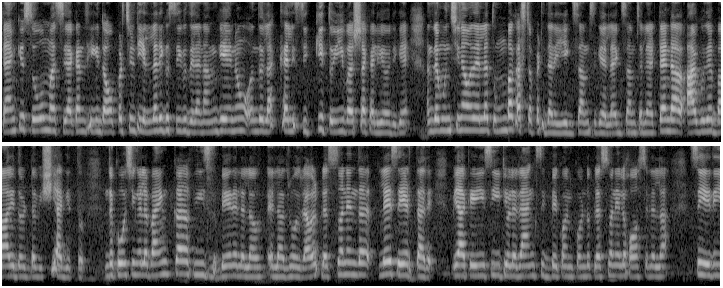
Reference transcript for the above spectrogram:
ಥ್ಯಾಂಕ್ ಯು ಸೋ ಮಚ್ ಯಾಕಂದರೆ ಈಗಿಂದ ಆಪರ್ಚುನಿಟಿ ಎಲ್ಲರಿಗೂ ಸಿಗೋದಿಲ್ಲ. ನಮಗೇನೋ ಒಂದು ಲಕ್ಕಲ್ಲಿ ಸಿಕ್ಕಿತ್ತು ಈ ವರ್ಷ ಕಲಿಯೋರಿಗೆ. ಅಂದರೆ ಮುಂಚಿನವರೆಲ್ಲ ತುಂಬ ಕಷ್ಟಪಟ್ಟಿದ್ದಾರೆ ಈ ಎಕ್ಸಾಮ್ಸ್ಗೆ ಎಲ್ಲ ಎಕ್ಸಾಮ್ಸ್ ಎಲ್ಲ ಅಟೆಂಡ್ ಆಗೋದೇ ಭಾರಿ ದೊಡ್ಡ ವಿಷಯ ಆಗಿತ್ತು. ಅಂದರೆ ಕೋಚಿಂಗ್ ಎಲ್ಲ ಭಯಂಕರ ಫೀಸ್ ಬೇರೆಲ್ಲೆಲ್ಲ ಎಲ್ಲಾದರೂ ಹೋದರೆ ಅವರು ಪ್ಲಸ್ ಒನ್ನಿಂದಲೇ ಸೇರ್ತಾರೆ. ಯಾಕೆ ಈ ಸಿ ಟಿ ಒಳ್ಳೆ ರ್ಯಾಂಕ್ ಸಿಗಬೇಕು ಅಂದ್ಕೊಂಡು ಪ್ಲಸ್ ಒನ್ ಎಲ್ಲ ಹಾಸ್ಟೆಲ್ ಎಲ್ಲ ಸೇರಿ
